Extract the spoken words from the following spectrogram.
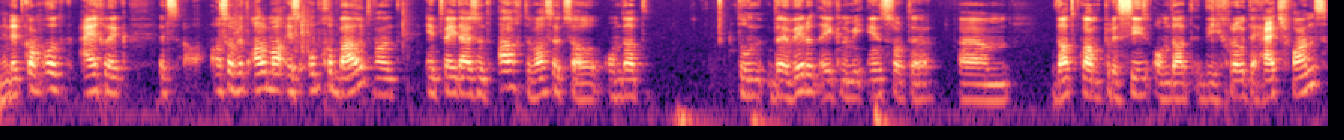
En dit kwam ook eigenlijk, het is alsof het allemaal is opgebouwd. Want in 2008 was het zo, omdat toen de wereldeconomie instortte, ehm, dat kwam precies omdat die grote hedgefonds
